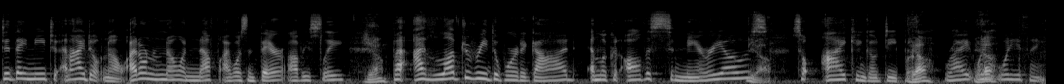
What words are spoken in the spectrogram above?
Did they need to? And I don't know. I don't know enough. I wasn't there, obviously. Yeah. But I love to read the Word of God and look at all the scenarios, Yeah. so I can go deeper. Yeah. Right. What, Yeah. Do you, what do you think?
